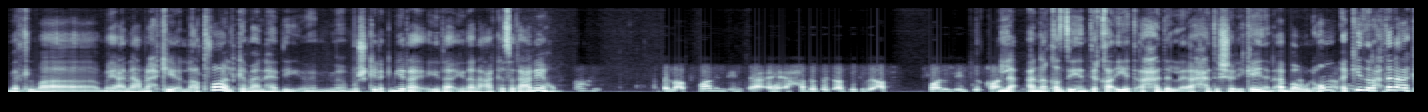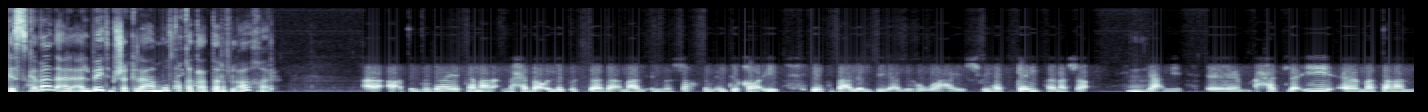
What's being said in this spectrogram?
مثل ما يعني عم نحكي الأطفال كمان هذه مشكلة كبيرة إذا إذا انعكست عليهم. الأطفال حضرتك قصدك الأطفال الانتقائية؟ لا أنا قصدي انتقائية أحد أحد الشريكين الأب أو الأم. أكيد رح تنعكس كمان على البيت بشكل عام مو فقط على الطرف الآخر. في البداية كمان بحب أقول لك أستاذة أمال انه الشخص الانتقائي يتبع للبيئة اللي هو عايش فيها، كيف نشأ؟ يعني حتلاقيه مثلا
